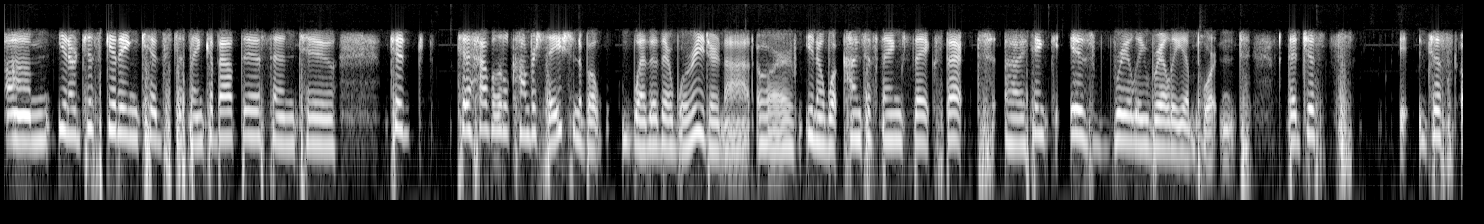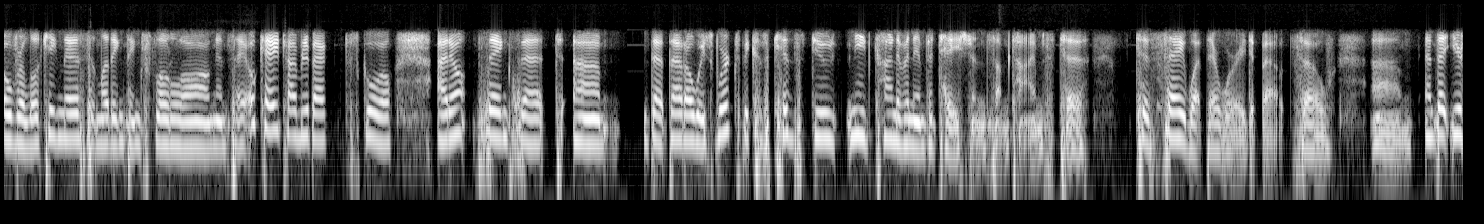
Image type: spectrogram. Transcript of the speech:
um, you know, just getting kids to think about this and to to to have a little conversation about whether they're worried or not, or you know what kinds of things they expect. Uh, I think is really really important. That just just overlooking this and letting things float along and say, okay, time to back to school. I don't think that um, that that always works because kids do need kind of an invitation sometimes to to say what they're worried about. So, um, and that you're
